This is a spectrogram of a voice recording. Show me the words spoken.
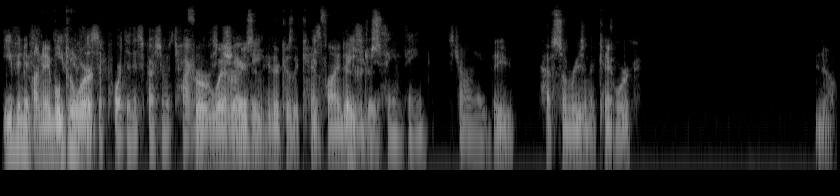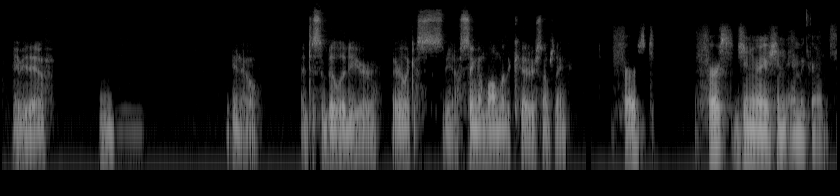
Even if Unable even to if work the support that this question was talking for about whatever charity, reason, either because they can't find it or just the same thing. Strongly. they have some reason they can't work. You know, maybe they have, Hmm. you know, a disability or they're like a you know single mom with a kid or something. First first generation immigrants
